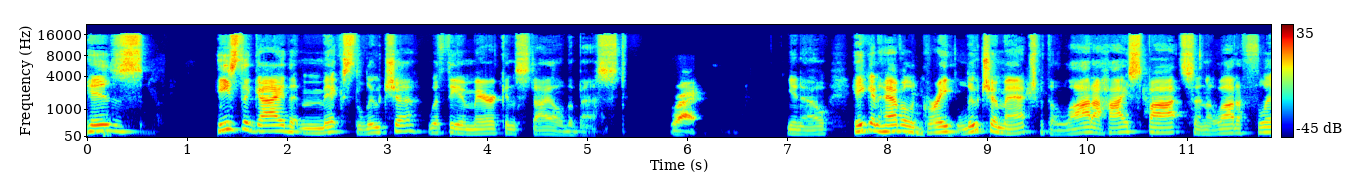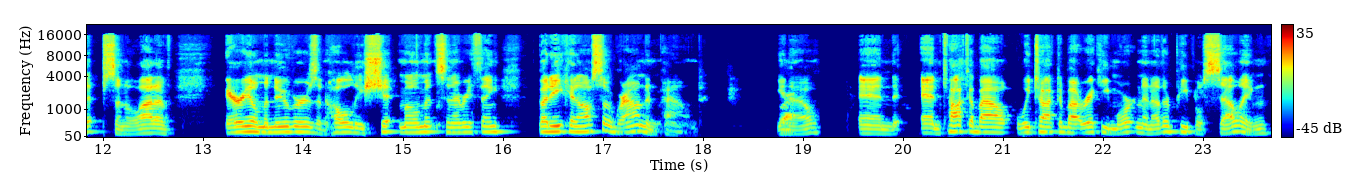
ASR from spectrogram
his he's the guy that mixed lucha with the American style the best. right. You know, he can have a great lucha match with a lot of high spots and a lot of flips and a lot of aerial maneuvers and holy shit moments and everything, but he can also ground and pound, you Right. know, and and talk about we talked about Ricky Morton and other people selling.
